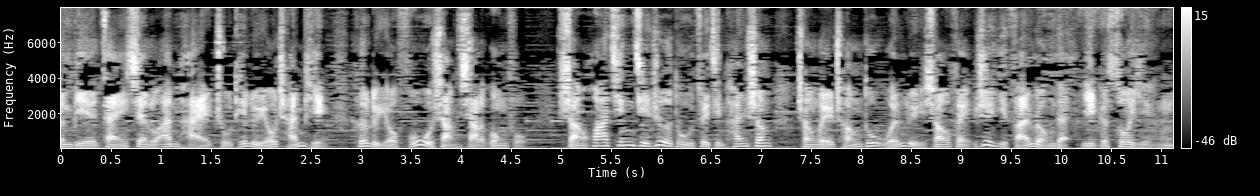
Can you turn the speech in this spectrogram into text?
分别在线路安排、主题旅游产品和旅游服务上下了功夫，赏花经济热度最近攀升，成为成都文旅消费日益繁荣的一个缩影。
